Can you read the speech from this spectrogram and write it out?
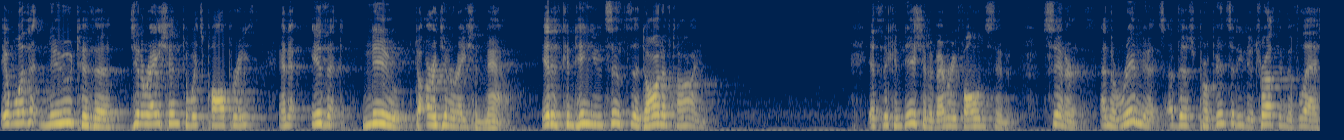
it wasn't new to the generation to which Paul preached, and it isn't new to our generation now. It has continued since the dawn of time. It's the condition of every fallen sinner, sinner. And the remnants of this propensity to trust in the flesh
